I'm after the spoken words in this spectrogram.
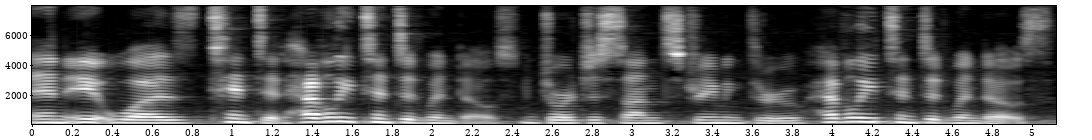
and it was tinted, heavily tinted windows. George's sun streaming through, heavily tinted windows.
